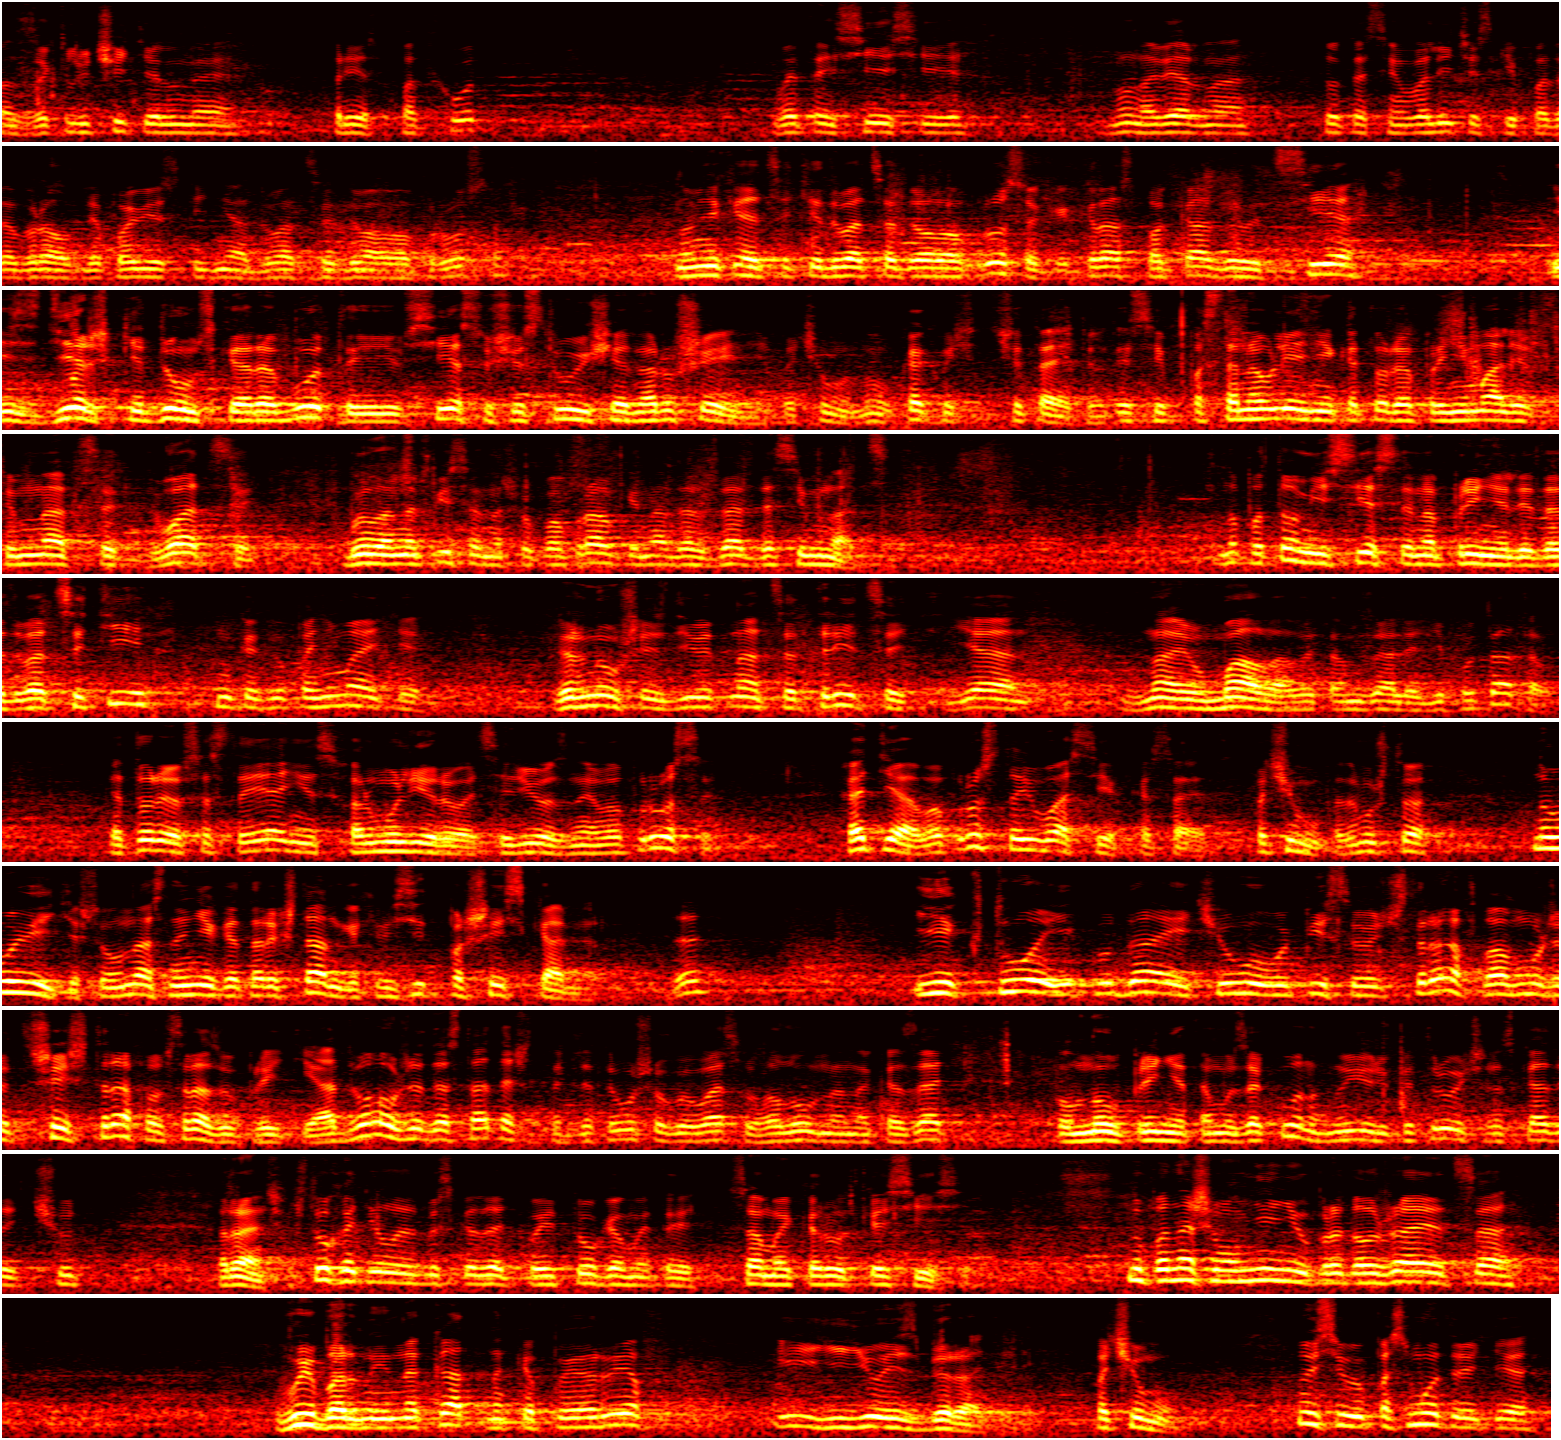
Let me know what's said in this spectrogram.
нас заключительный пресс-подход в этой сессии. Ну, наверное, кто-то символически подобрал для повестки дня 22 вопроса. Но мне кажется, эти 22 вопроса как раз показывают все издержки думской работы и все существующие нарушения. Почему? Ну, как вы считаете, вот если постановление, которое принимали в 17.20, было написано, что поправки надо ждать до 17. Но потом, естественно, приняли до 20. Ну, как вы понимаете, вернувшись в 19.30, я знаю мало в этом зале депутатов, которые в состоянии сформулировать серьезные вопросы. Хотя вопрос-то и вас всех касается. Почему? Потому что, ну вы видите, что у нас на некоторых штангах висит по 6 камер. Да? И кто, и куда, и чего выписывает штраф, вам может 6 штрафов сразу прийти, а 2 уже достаточно для того, чтобы вас уголовно наказать по новопринятому закону. Ну, Юрий Петрович рассказывает чуть раньше. Что хотелось бы сказать по итогам этой самой короткой сессии? Ну, по нашему мнению, продолжается выборный накат на КПРФ и ее избирателей. Почему? Ну, если вы посмотрите,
